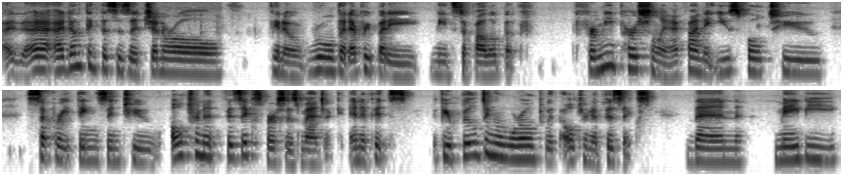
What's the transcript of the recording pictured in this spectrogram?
I, I don't think this is a general you know rule that everybody needs to follow, but f- for me personally, I find it useful to separate things into alternate physics versus magic. And if it's if you're building a world with alternate physics, then maybe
